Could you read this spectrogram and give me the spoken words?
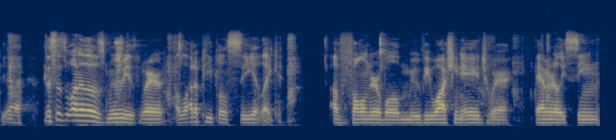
Yeah. This is one of those movies where a lot of people see it like a vulnerable movie watching age where they haven't really seen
